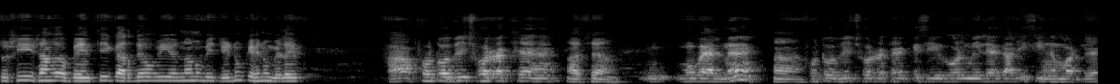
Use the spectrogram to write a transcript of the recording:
ਤੁਸੀਂ ਸੰਗ ਬੇਨਤੀ ਕਰਦੇ ਹੋ ਵੀ ਉਹਨਾਂ ਨੂੰ ਵੀ ਜਿਹਨੂੰ ਕਿਸੇ ਨੂੰ ਮਿਲੇ हाँ फोटो भी छोड़ रखे हैं ਅੱਛਾ मोबाइल में ਹਾਂ फोटो भी छोड़ रखे हैं किसी को मिलेगा इसी नंबर पे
